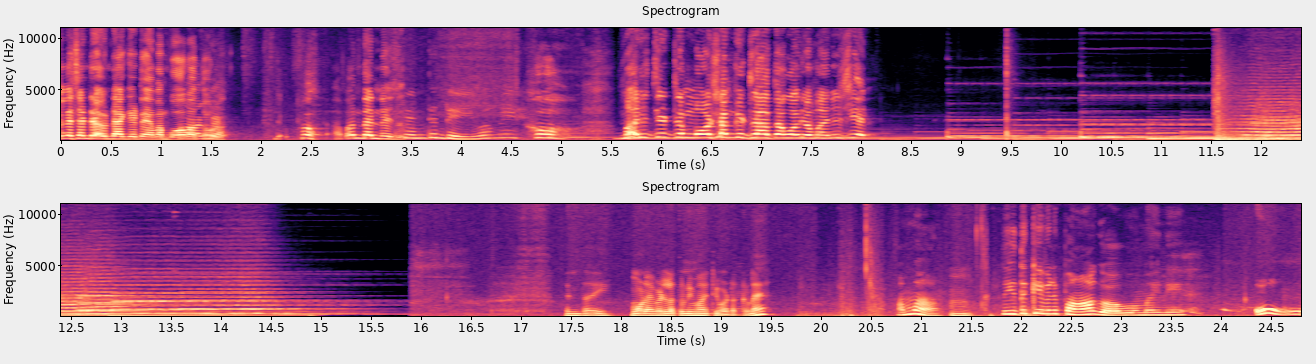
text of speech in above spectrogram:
അലസണ്ട ഉണ്ടാക്കിയിട്ടേ അവൻ പോവത്തുള്ളൂ. അവൻ തന്നെ ഇത്. എന്റെ ദൈവമേ. മരിച്ചിട്ടും മോശം കിട്ടാത്ത ഒരു മനുഷ്യൻ. എന്തായി? മോളെ വെള്ളത്തുണി മാറ്റി മടക്കണേ. അമ്മ ഇത് ഇതൊക്കെ ഇവന് പാകാവോ അമ്മ ഇനി? ഓ ഓ.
